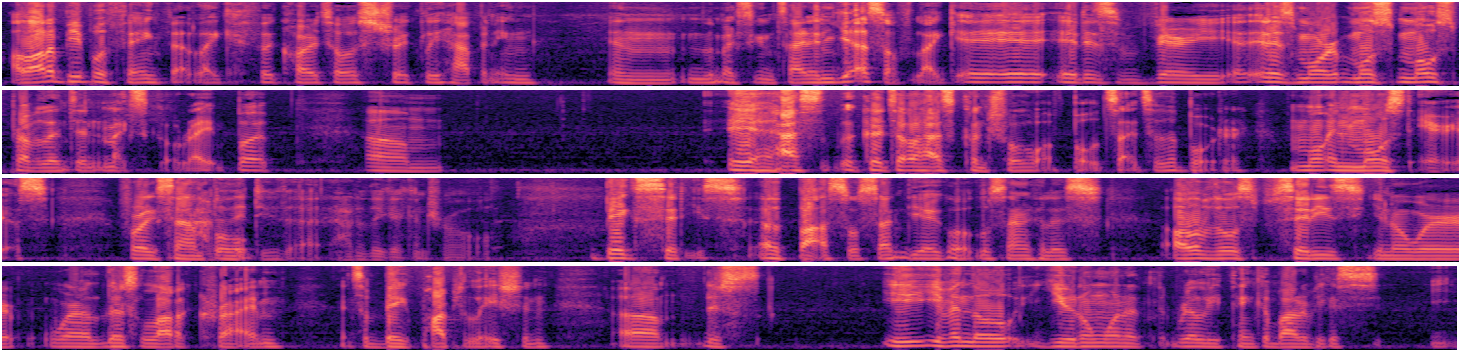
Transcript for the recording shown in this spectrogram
a lot of people think that like the cartel is strictly happening in the Mexican side, and yes, of like it, it is very it is more most most prevalent in Mexico, right? But um, it has the cartel has control of both sides of the border mo- in most areas. For example, How do they do that? How do they get control? big cities el paso san diego los angeles all of those cities you know where where there's a lot of crime it's a big population um, there's e- even though you don't want to really think about it because y-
